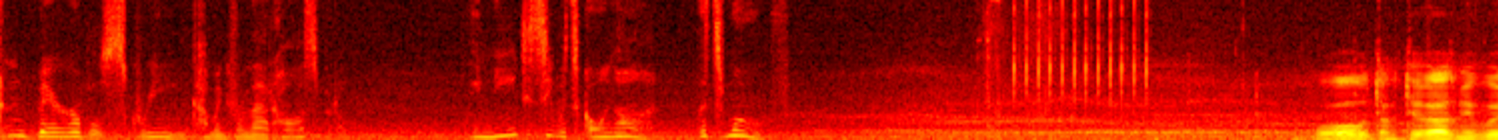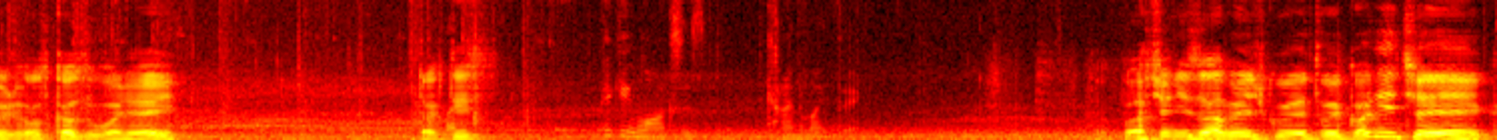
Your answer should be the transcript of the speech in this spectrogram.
unbearable scream coming from that hospital. We need to see what's going on. Let's move. Wow, tak teraz mi budeš rozkazovať, hej? Tak ty... Páčení zámečku je tvoj koníček.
